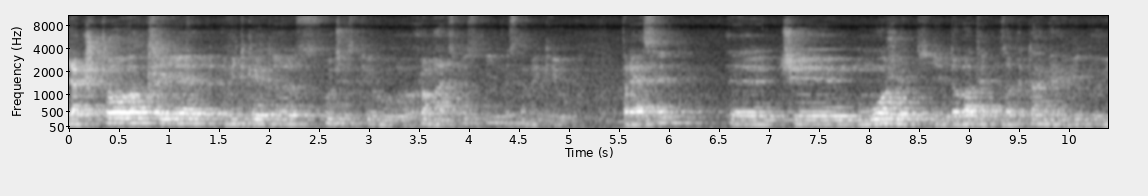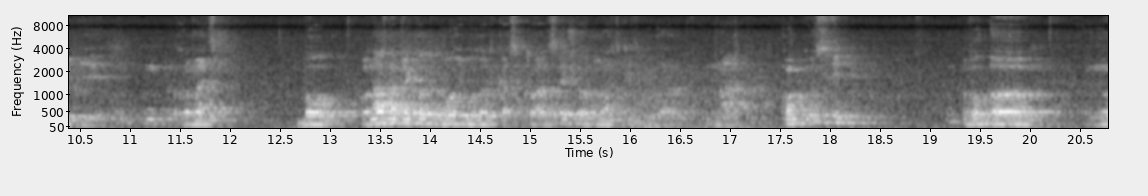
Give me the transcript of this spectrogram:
якщо це є відкрито з участю громадськості, представників преси, е, чи можуть давати запитання і відповіді громадські. Бо у нас, наприклад, у Львові була така ситуація, що громадськість була на конкурсі. В- е, ну,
